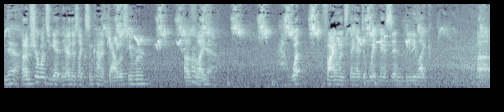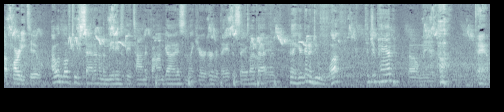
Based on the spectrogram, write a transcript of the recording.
yeah. But I'm sure once you get there, there's like some kind of gallows humor of Oh, like yeah. what violence they had to witness and be like uh, a party to. I would love to have sat in on the meetings with the atomic bomb guys and like heard, heard what they had to say about that. Man. Like, you're gonna do what to Japan? Oh man. Damn.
